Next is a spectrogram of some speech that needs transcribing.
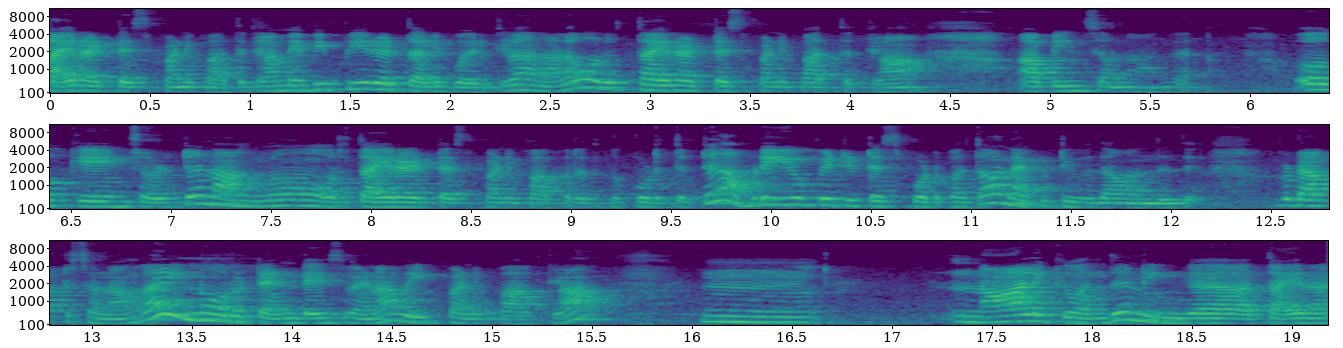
தைராய்டு டெஸ்ட் பண்ணி பார்த்துக்கலாம். மேபி பீரியட் தள்ளி போயிருக்கலாம். அதனால் ஒரு தைராய்டு டெஸ்ட் பண்ணி பார்த்துக்கலாம் அப்படின்னு சொன்னாங்க. ஓகேன்னு சொல்லிட்டு நாங்களும் ஒரு தைராய்டு டெஸ்ட் பண்ணி பார்க்குறதுக்கு கொடுத்துட்டு அப்படி யூபிடி டெஸ்ட் போட்டு பார்த்தா நெகட்டிவ் தான் வந்தது. அப்போ டாக்டர் சொன்னாங்க இன்னும் ஒரு டென் டேஸ் வேணால் வெயிட் பண்ணி பார்க்கலாம். நாளைக்கு வந்து நீங்கள் தைரா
